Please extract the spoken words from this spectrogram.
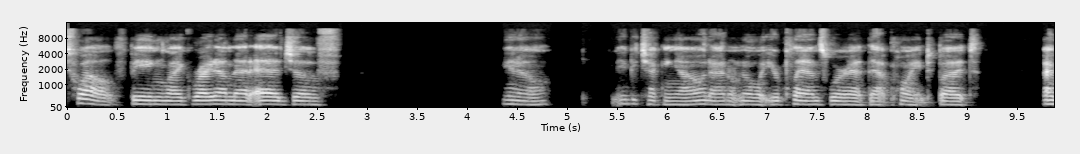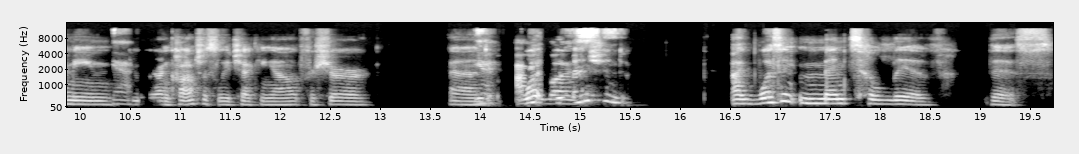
12 being like right on that edge of you know maybe checking out i don't know what your plans were at that point but i mean yeah. you were unconsciously checking out for sure and yeah, what was... you mentioned i wasn't meant to live this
